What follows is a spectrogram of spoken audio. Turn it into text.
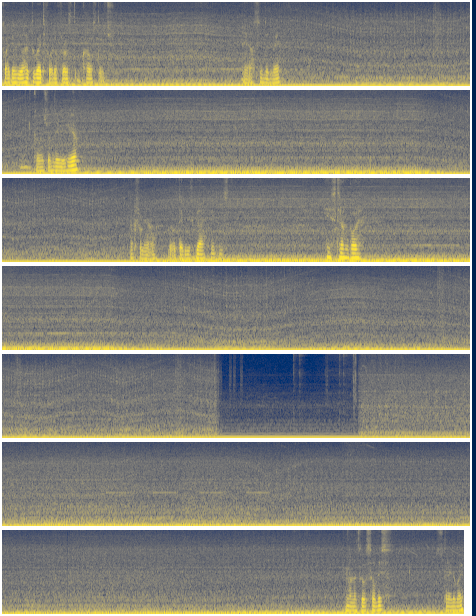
Also, I guess you'll have to wait for the first cross stage. Yeah, in that way. Okay, let's just leave you here. Actually, now we'll take this guy. He's, he's strong boy. Let's go sell this straight away.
